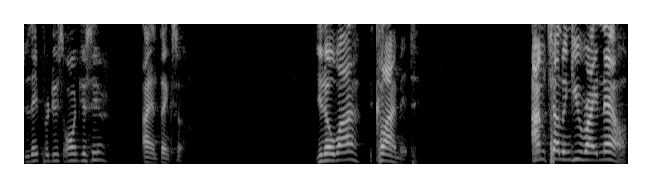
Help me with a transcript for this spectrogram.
Do they produce oranges here? I didn't think so. You know why? Climate. I'm telling you right now,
